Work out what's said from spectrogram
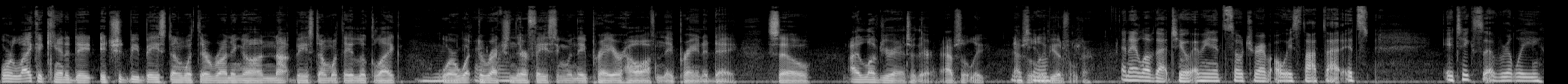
or like a candidate, it should be based on what they're running on, not based on what they look like mm-hmm. or what exactly. direction they're facing when they pray or how often they pray in a day. So I loved your answer there. Absolutely. Absolutely too. beautiful there. And I love that too. I mean, it's so true. I've always thought that it's it takes a really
